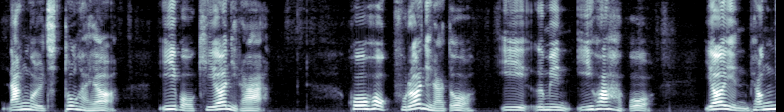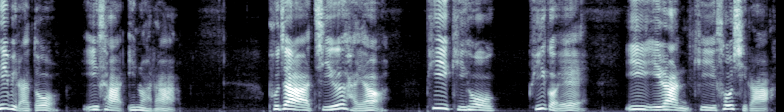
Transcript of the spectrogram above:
낙물 지통하여 이보 기연이라. 고혹 불언이라도 이 음인 이화하고 여인 병립이라도 이사 인화라. 부자 지으하여 피기호 귀거에 이 일한 기소시라.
